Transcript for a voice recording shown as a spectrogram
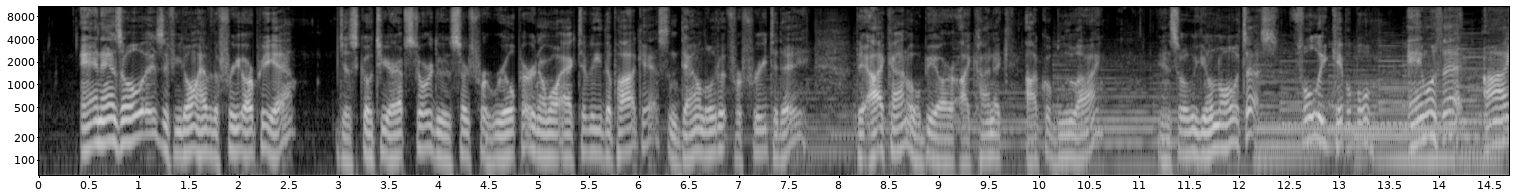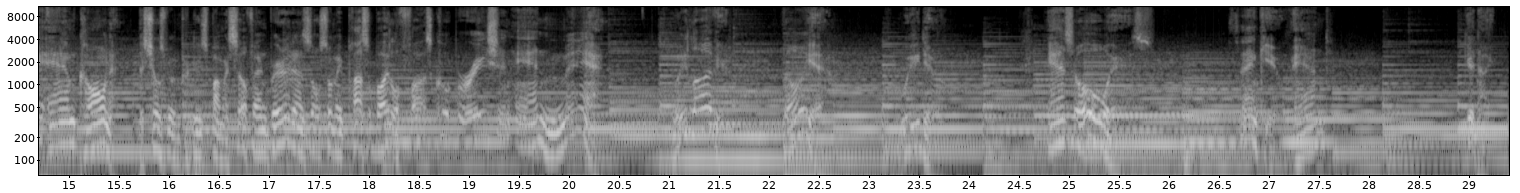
And as always, if you don't have the free RPA app, just go to your app store, do a search for Real Paranormal Activity, the podcast, and download it for free today. The icon will be our iconic aqua blue eye. And so you'll know it's us, fully capable. And with that, I am calling it. The show's been produced by myself and Britta, and is also made possible by LaFosse Corporation. And man, we love you. Oh, yeah, we do. As always, thank you and good night.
